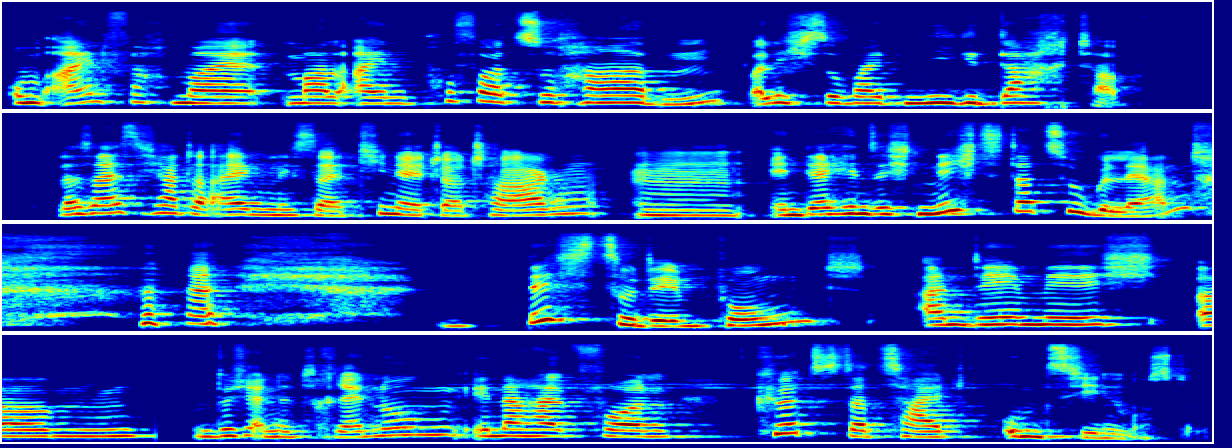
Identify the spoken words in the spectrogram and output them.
um einfach mal mal einen Puffer zu haben, weil ich soweit nie gedacht habe. Das heißt, ich hatte eigentlich seit Teenager-Tagen mm, in der Hinsicht nichts dazugelernt. bis zu dem Punkt, an dem ich ähm, durch eine Trennung innerhalb von kürzester Zeit umziehen musste.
